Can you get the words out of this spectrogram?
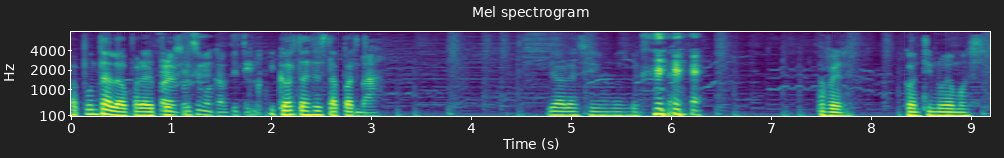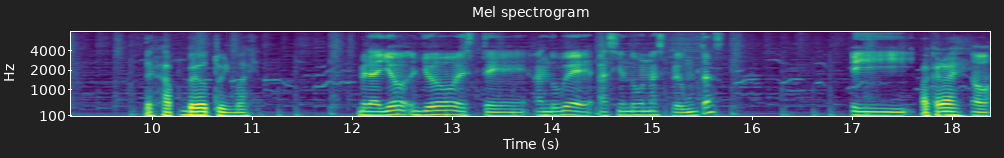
Apúntalo para el, Para el próximo. próximo capítulo. Y cortas esta parte. Va. Y ahora sí, unos A ver, continuemos. Deja, veo tu imagen. Mira, yo, yo este anduve haciendo unas preguntas. Y Ah, caray. oh,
